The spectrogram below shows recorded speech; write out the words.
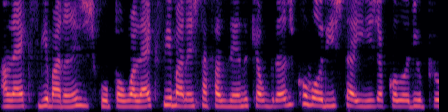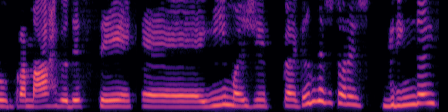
Alex Guimarães, desculpa, o Alex Guimarães está fazendo, que é um grande colorista aí, já coloriu pro, pra Marvel, DC, é, Image, para grandes editoras gringas,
